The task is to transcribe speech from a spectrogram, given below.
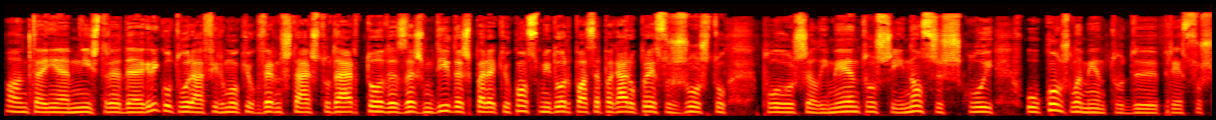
Ontem, a Ministra da Agricultura afirmou que o Governo está a estudar todas as medidas para que o consumidor possa pagar o preço justo pelos alimentos e não se exclui o congelamento de preços.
